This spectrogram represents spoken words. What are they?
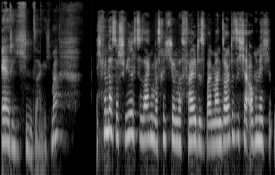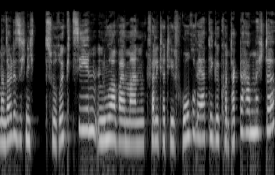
erriechen, sage ich mal. Ich finde das so schwierig zu sagen, was richtig und was falsch ist, weil man sollte sich ja auch nicht, man sollte sich nicht zurückziehen, nur weil man qualitativ hochwertige Kontakte haben möchte.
